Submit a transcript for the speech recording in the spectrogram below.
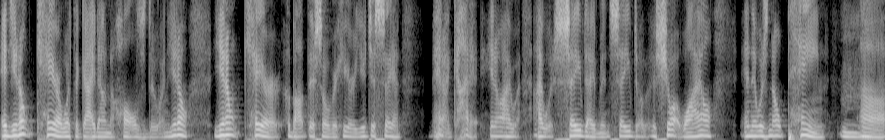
And you don't care what the guy down the hall's doing. You don't you don't care about this over here. You're just saying, "Man, I got it." You know, I I was saved. I had been saved a, a short while, and there was no pain mm. uh,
